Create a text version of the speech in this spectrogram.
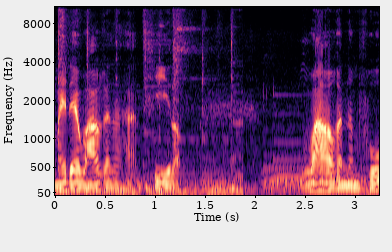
ไม่ได้ว้าวกับสถานที่หรอก ว้าวกับน้ำพุ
